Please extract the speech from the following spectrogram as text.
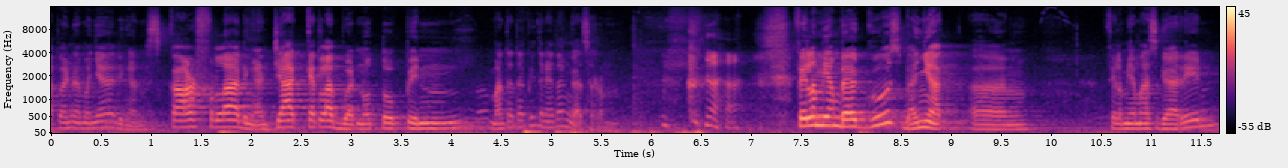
apa namanya dengan scarf lah dengan jaket lah buat nutupin mata tapi ternyata nggak serem. Film yang bagus banyak. Em, filmnya Mas Garin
